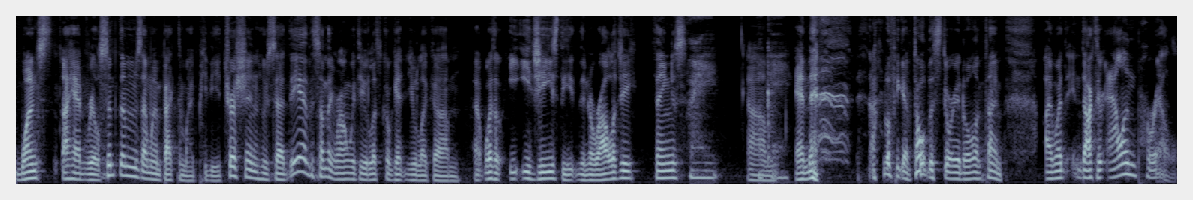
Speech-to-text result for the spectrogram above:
Once I had real symptoms, I went back to my pediatrician, who said, "Yeah, there's something wrong with you. Let's go get you like um, uh, what are EEGs, the the neurology things." Right. Um, Okay. And then I don't think I've told this story in a long time. I went Dr. Alan Perel.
